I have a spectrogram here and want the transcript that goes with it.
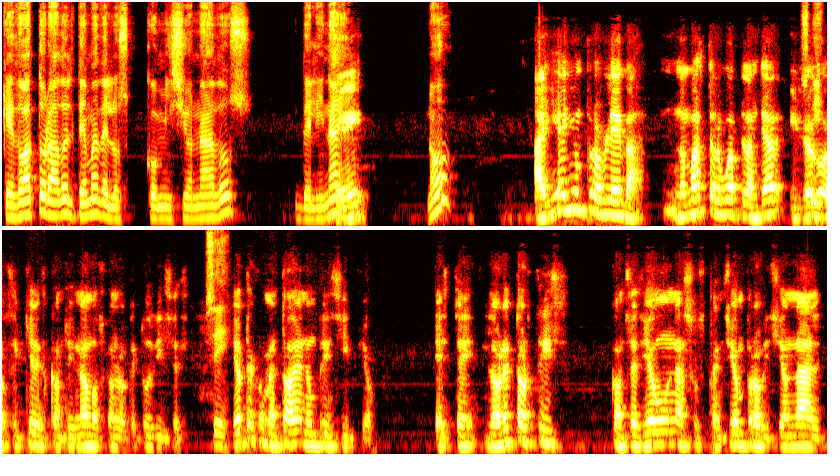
quedó atorado el tema de los comisionados del INAI, ¿no? Ahí hay un problema, nomás te lo voy a plantear y luego si quieres continuamos con lo que tú dices. Sí. Yo te comentaba en un principio, este, Loreto Ortiz concedió una suspensión provisional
